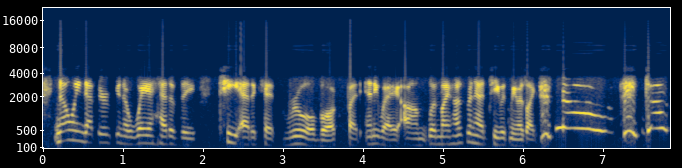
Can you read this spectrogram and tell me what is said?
knowing that they're, you know, way ahead of the tea etiquette rule book. But anyway, um, when my husband had tea with me, I was like, no, don't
